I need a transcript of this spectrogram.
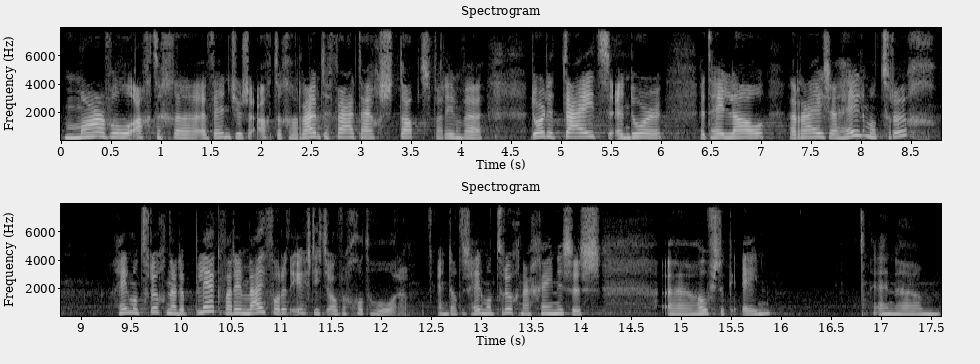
Marvel-achtige, Avengers-achtige ruimtevaartuig stapt. Waarin we door de tijd en door het heelal reizen helemaal terug. Helemaal terug naar de plek waarin wij voor het eerst iets over God horen. En dat is helemaal terug naar Genesis uh, hoofdstuk 1. En um,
